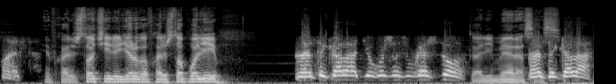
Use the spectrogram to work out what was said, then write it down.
Μάλιστα. Ευχαριστώ κύριε Γιώργο, ευχαριστώ πολύ. Να είστε καλά και εγώ σας ευχαριστώ. Καλημέρα σας. Να είστε καλά.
